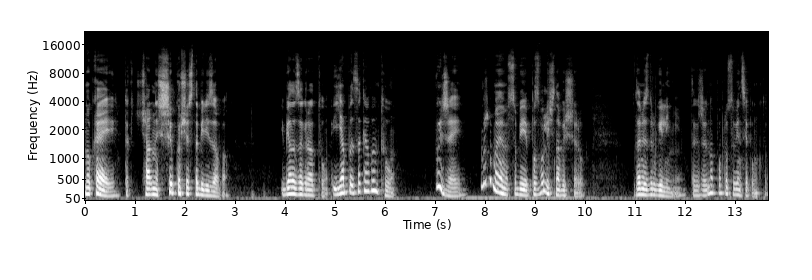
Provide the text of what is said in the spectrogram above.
No okej, okay. tak czarny szybko się stabilizował. I biały zagrał tu. I ja by zagrałbym tu. Wyżej. Możemy sobie pozwolić na wyższy ruch. Zamiast drugiej linii. Także no po prostu więcej punktów.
